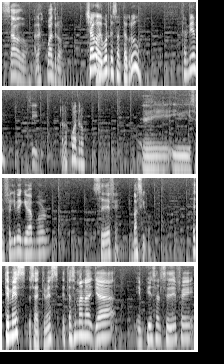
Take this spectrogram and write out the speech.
Sábado a las 4. Chaco Por- Deportes Santa Cruz. También, Sí. a las 4. Eh, y San Felipe que va por CDF, básico. Este mes, o sea, este mes, esta semana ya empieza el CDF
